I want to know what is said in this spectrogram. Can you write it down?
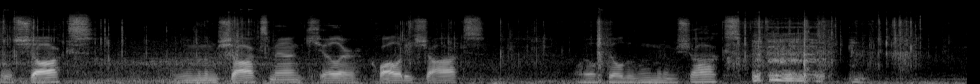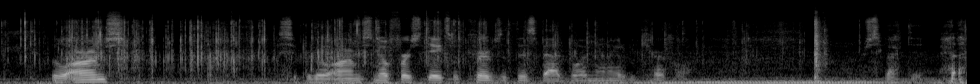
Little shocks, aluminum shocks, man, killer quality shocks, oil filled aluminum shocks, little arms, super little arms. No first dates with curves with this bad boy, man. I gotta be careful. Respect it.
